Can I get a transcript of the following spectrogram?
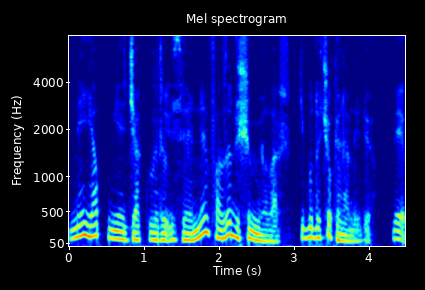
ne yapmayacakları üzerine fazla düşünmüyorlar ki bu da çok önemli diyor. Ve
